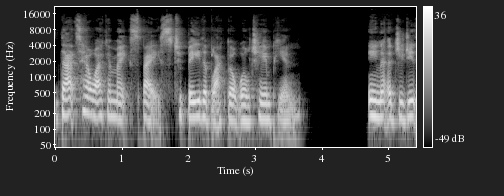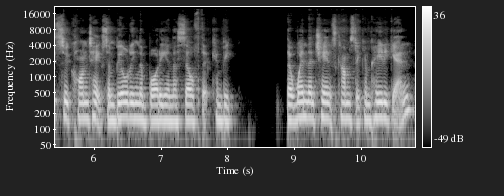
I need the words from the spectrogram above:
That's how I can make space to be the black belt world champion in a jiu-jitsu context and building the body and the self that can be that when the chance comes to compete again,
